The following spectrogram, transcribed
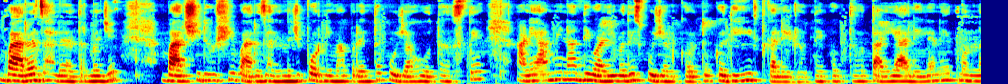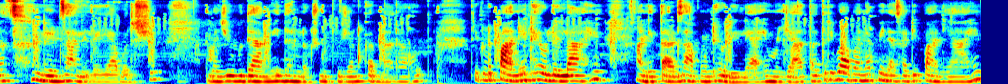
बारा झाल्यानंतर म्हणजे बारशी दिवशी बारा झालं म्हणजे पौर्णिमापर्यंत पूजा होत असते. आणि आम्ही ना दिवाळीमध्येच पूजन करतो. कधीही इतका लेट होत नाही. फक्त ताई आलेल्या नाहीत म्हणूनच लेट झालेलं आहे यावर्षी म्हणजे उद्या आम्ही धनलक्ष्मी पूजन करणार आहोत. तिकडे पाणी ठेवलेलं आहे आणि ताट झाकून ठेवलेले आहे. म्हणजे आता तरी बाबांना पिण्यासाठी पाणी आहे.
